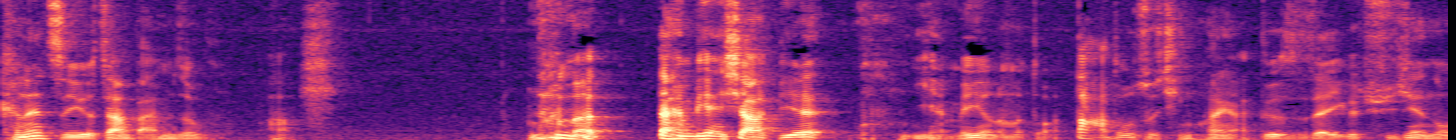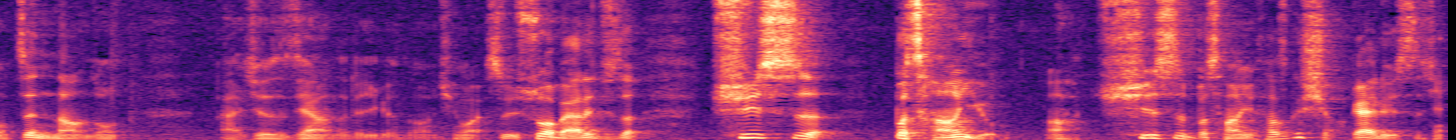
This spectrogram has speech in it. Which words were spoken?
可能只有占百分之五啊。那么单边下跌也没有那么多，大多数情况下都是在一个区间中震荡中，啊，就是这样子的一个这种情况。所以说白了就是趋势不常有。啊，趋势不常有，它是个小概率事件，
